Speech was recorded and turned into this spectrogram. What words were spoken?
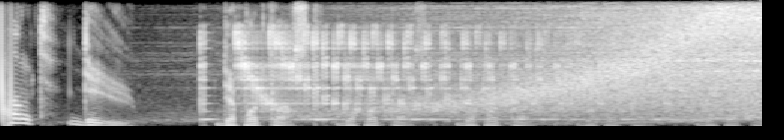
Punkt. Der Podcast. Der Podcast. Der Podcast. Der Podcast. Der Podcast. Der Podcast.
